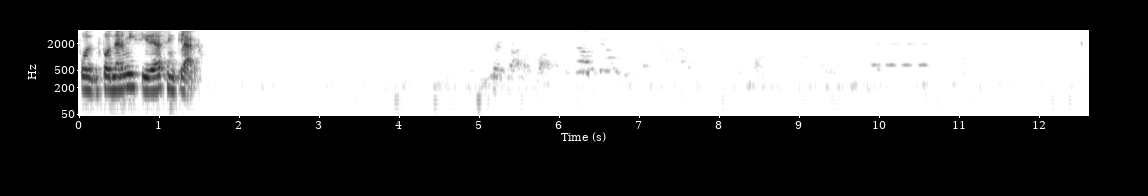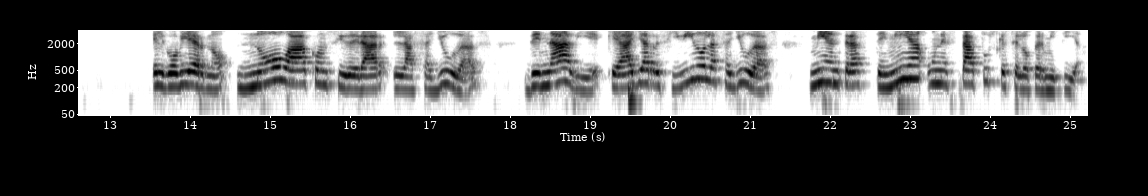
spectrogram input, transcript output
poner mis ideas en claro. el gobierno no va a considerar las ayudas de nadie que haya recibido las ayudas mientras tenía un estatus que se lo permitía.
